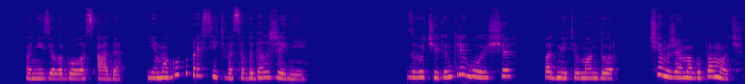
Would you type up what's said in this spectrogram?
– понизила голос Ада, – «я могу попросить вас об одолжении?» «Звучит интригующе», – подметил Мандор. «Чем же я могу помочь?»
